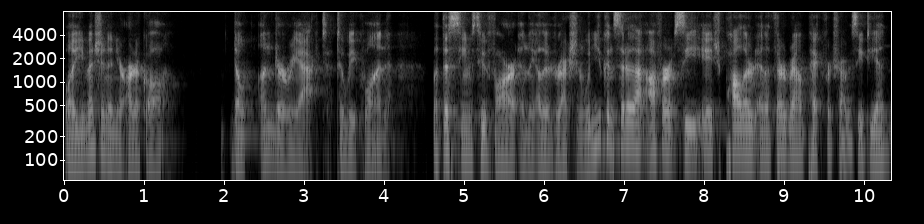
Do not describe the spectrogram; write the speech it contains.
Well, you mentioned in your article, don't underreact to week one, but this seems too far in the other direction. Would you consider that offer CEH Pollard and a third round pick for Travis Etienne?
